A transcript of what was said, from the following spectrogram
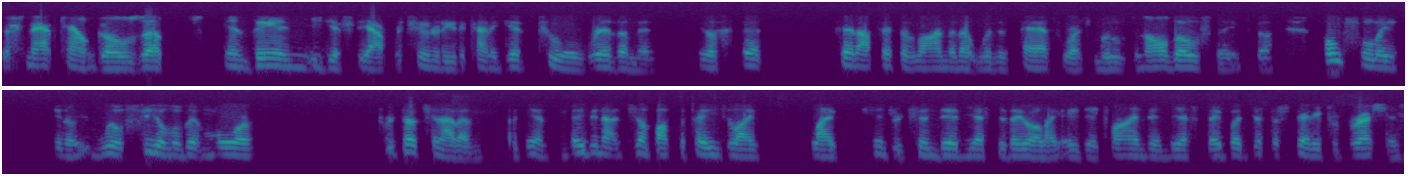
the snap count goes up and then he gets the opportunity to kind of get to a rhythm and, you know, set set offensive lineman up with his pass rush moves and all those things. So hopefully, you know, we'll see a little bit more production out of him. Again, maybe not jump off the page like like Hendrickson did yesterday or like AJ Klein did yesterday, but just a steady progression,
